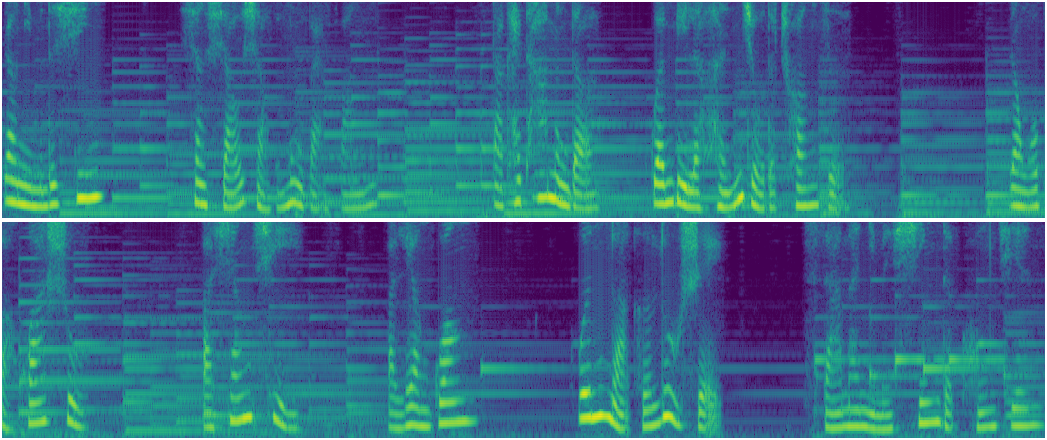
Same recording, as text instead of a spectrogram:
让你们的心像小小的木板房。打开他们的关闭了很久的窗子，让我把花束、把香气、把亮光、温暖和露水洒满你们心的空间。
